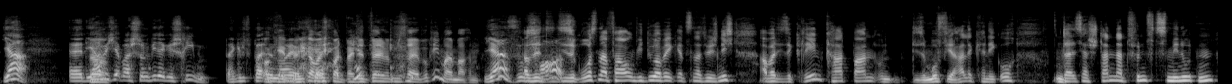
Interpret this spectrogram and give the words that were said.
ja, äh, die ja. habe ich aber schon wieder geschrieben. Da gibt es bald okay, eine neue. Bin ich aber gespannt, weil das müssen wir ja wirklich mal machen. Ja, sofort. Also diese großen Erfahrungen wie du habe ich jetzt natürlich nicht, aber diese kleinen Kartbahn und diese Muffi-Halle kenne ich auch. Und da ist ja Standard 15 Minuten.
